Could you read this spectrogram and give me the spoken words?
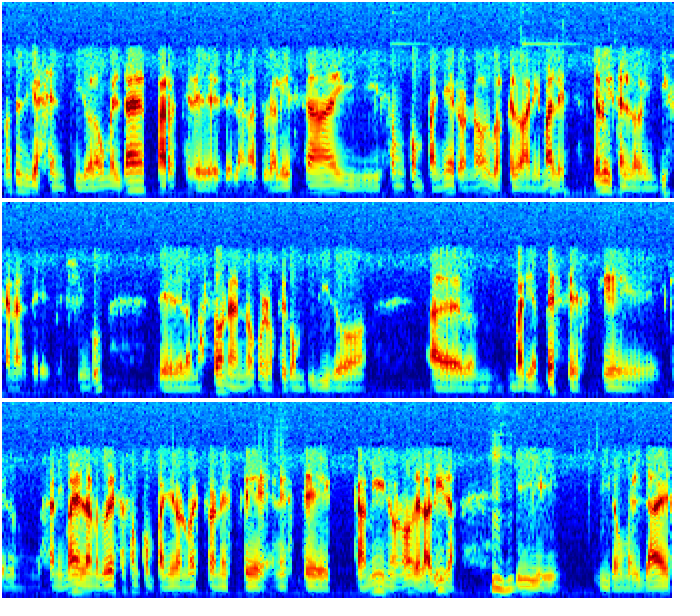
no tendría sentido. La humildad es parte de, la naturaleza y son compañeros, ¿no? Igual que los animales. Ya lo dicen los indígenas de, Xingu, del Amazonas, ¿no? Con los que he convivido eh, varias veces, que, los animales y la naturaleza son compañeros nuestros en este, en este camino, ¿no? De la vida. y, y la humildad es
